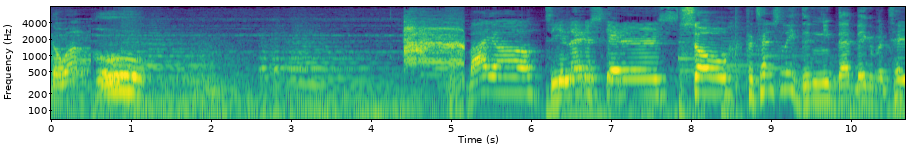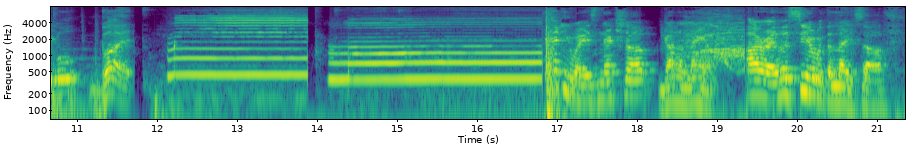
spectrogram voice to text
go up. Bye, y'all. See you later, skaters. So, potentially didn't need that big of a table, but... Anyways, next up, got a lamp. All right, let's see her with the lights off.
